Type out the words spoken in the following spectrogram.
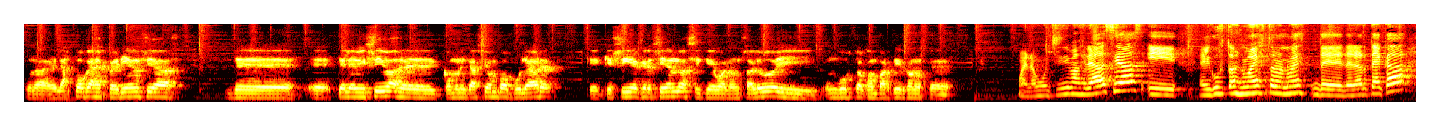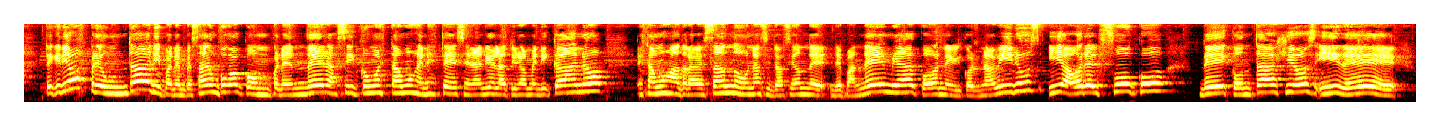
una de las pocas experiencias eh, televisivas de comunicación popular que sigue creciendo, así que bueno, un saludo y un gusto compartir con ustedes. Bueno, muchísimas gracias y el gusto es nuestro de tenerte acá. Te queríamos preguntar y para empezar un poco a comprender así cómo estamos en este escenario latinoamericano. Estamos atravesando una situación de, pandemia con el coronavirus y ahora el foco de contagios y de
